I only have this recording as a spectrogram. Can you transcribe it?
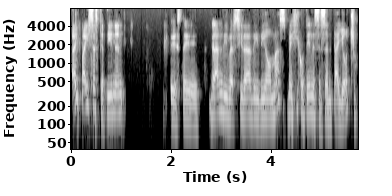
hay países que tienen este, gran diversidad de idiomas, México tiene 68.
